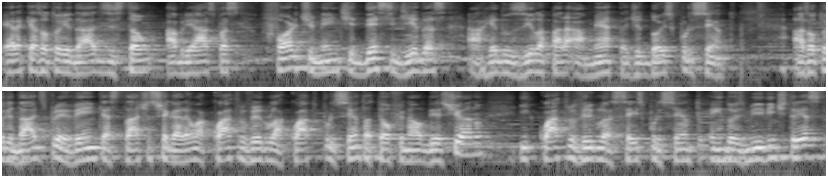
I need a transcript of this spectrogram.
era que as autoridades estão, abre aspas, fortemente decididas a reduzi-la para a meta de 2%. As autoridades preveem que as taxas chegarão a 4,4% até o final deste ano e 4,6% em 2023,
